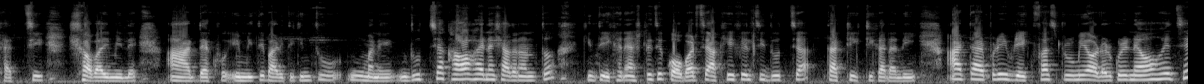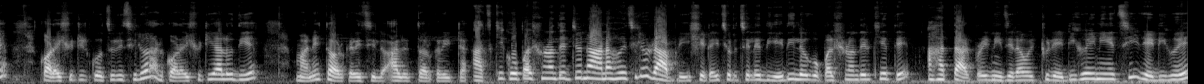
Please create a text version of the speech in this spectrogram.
খাচ্ছি সবাই মিলে। আর দেখো এমনিতে বাড়িতে কিন্তু মানে দুধ চা খাওয়া হয় না সাধারণত, কিন্তু এখানে আসলে যে কবার চা খেয়ে ফেলছি দুধ চা তার ঠিক ঠিকানা নেই। আর তারপরে ব্রেকফাস্ট রুমে অর্ডার করে নেওয়া হয়েছে। কড়াইশুটির কচুরি ছিল আর কড়াইশুটি আলু দিয়ে মানে তরকারি ছিল, আলুর তরকারিটা। আজকে গোপাল সোনাদের জন্য আনা হয়েছিল রাবড়ি, সেটাই ছোটো ছেলে দিয়ে দিল গোপাল সোনাদের খেতে। আর তারপরে নিজেরাও একটু রেডি হয়ে নিয়েছি রেডি হয়ে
